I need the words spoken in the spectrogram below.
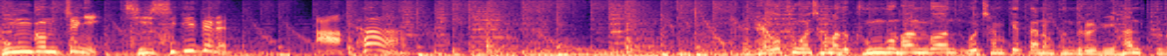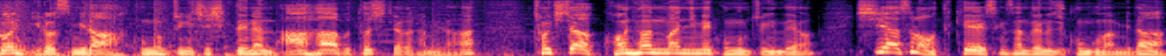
궁금증이 지식이 되는 아하. 네, 배고픈 건 참아도 궁금한 건 못 참겠다는 분들을 위한 그건 이렇습니다. 궁금증이 지식되는 아하부터 시작을 합니다. 청취자 권현만님의 궁금증인데요. 씨앗은 어떻게 생산되는지 궁금합니다.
